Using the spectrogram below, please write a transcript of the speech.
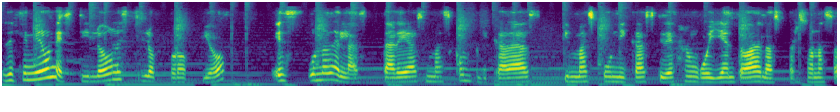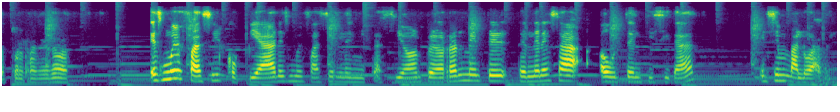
Definir un estilo, un estilo propio, es una de las tareas más complicadas y más únicas que dejan huella en todas las personas a tu alrededor. Es muy fácil copiar, es muy fácil la imitación, pero realmente tener esa autenticidad es invaluable.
